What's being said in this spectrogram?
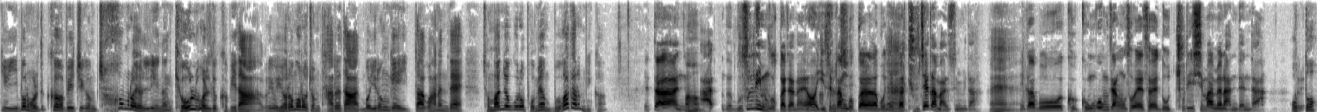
이번 월드컵이 지금 처음으로 열리는 겨울 월드컵이다. 그리고 여러모로 좀 다르다. 뭐 이런 게 있다고 하는데, 전반적으로 보면 뭐가 다릅니까? 일단 아, 그 무슬림 국가잖아요. 아, 이슬람 국가다 보니까 네. 규제가 많습니다. 네. 그러니까 뭐 그 공공 장소에서의 노출이 심하면 안 된다. 옷도?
